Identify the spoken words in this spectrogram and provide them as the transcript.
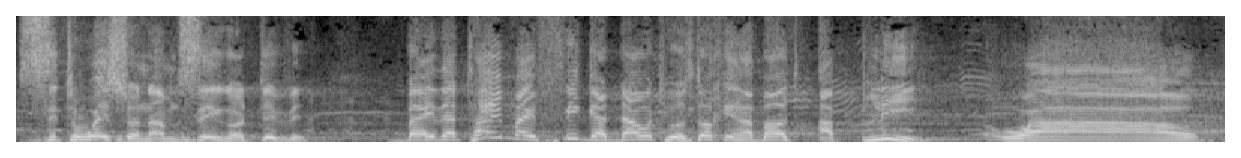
situation I'm seeing on TV? By the time I figured out he was talking about a plea, wow.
